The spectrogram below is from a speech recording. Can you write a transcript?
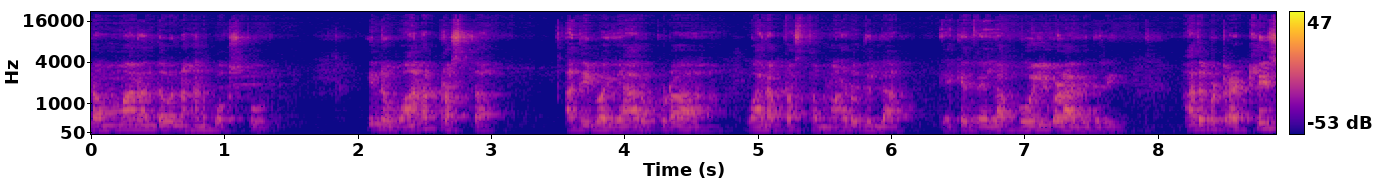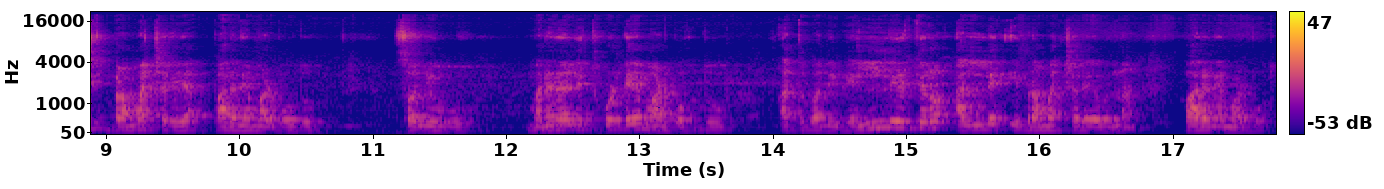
ಬ್ರಹ್ಮಾನಂದವನ್ನು ಅನುಭವಿಸ್ಬೋದು. ಇನ್ನು ವಾನಪ್ರಸ್ಥ ಅದಿವ ಯಾರು ಕೂಡ ವಾನಪ್ರಸ್ಥ ಮಾಡೋದಿಲ್ಲ ಏಕೆಂದರೆ ಎಲ್ಲ ಭೋಗಿಗಳಾಗಿದ್ದೀರಿ. ಅದು ಬಿಟ್ಟರೆ ಅಟ್ಲೀಸ್ಟ್ ಬ್ರಹ್ಮಚರ್ಯ ಪಾಲನೆ ಮಾಡ್ಬೋದು. ಸೊ ನೀವು ಮನೆಯಲ್ಲಿ ಇಟ್ಕೊಂಡೇ ಮಾಡಬಹುದು. ಅಥವಾ ನೀವು ಎಲ್ಲಿರ್ತೀರೋ ಅಲ್ಲೇ ಈ ಬ್ರಹ್ಮಚರ್ಯವನ್ನು ಪಾಲನೆ ಮಾಡ್ಬೋದು.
